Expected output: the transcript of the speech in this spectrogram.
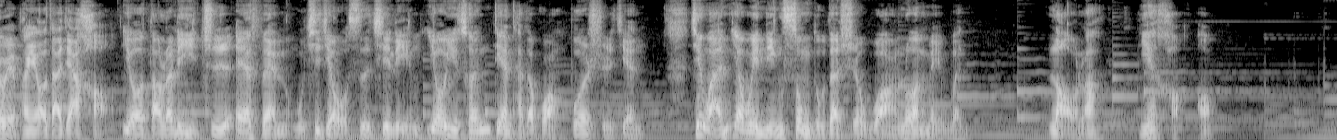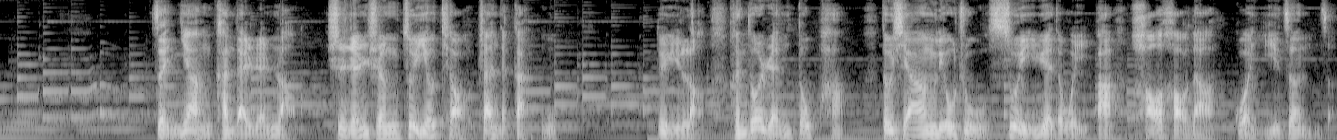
各位朋友，大家好！又到了荔枝 FM 五七九四七零又一村电台的广播时间。今晚要为您诵读的是网络美文《老了也好》。怎样看待人老，是人生最有挑战的感悟。对于老，很多人都怕，都想留住岁月的尾巴，好好的过一阵子。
